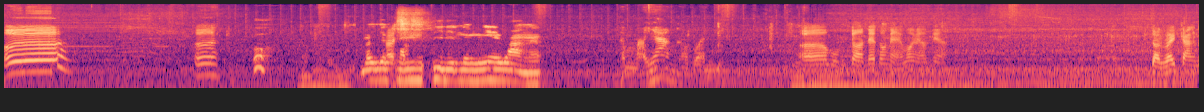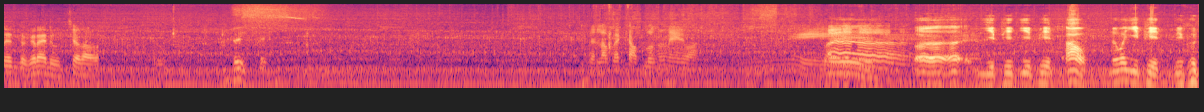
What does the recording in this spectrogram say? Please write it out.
เออ เออเราจะทำที่ดินตรงนี้ให้ว่างนะทำหมาย่างครับวันนี้เออผมจอดได้ตรงไหนบ้างครับเนี่ยจอดไว้กลางเดินก่อนก็ได้หนูเชื่อเราเฮ้ยเฮ้ยเดี๋ยวเราไปกลับรถข้างในดีกว่านี่เออเออเออเออหยิบผิดหยิบผิดเอ้านึกว่าหยิบผิดมีคน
